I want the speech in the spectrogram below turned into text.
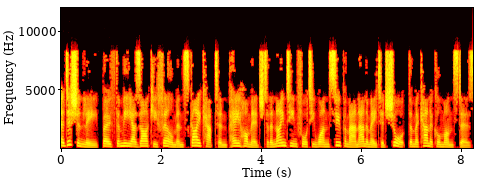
Additionally, both the Miyazaki film and Sky Captain pay homage to the 1941 Superman animated short The Mechanical Monsters.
